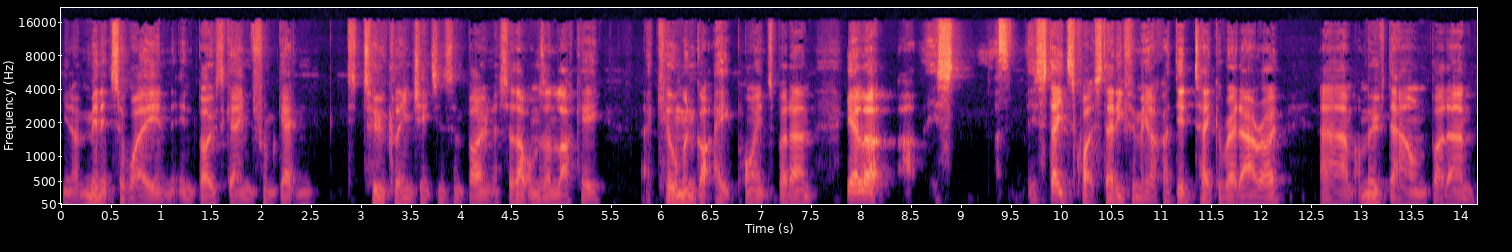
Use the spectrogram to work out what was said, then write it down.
you know minutes away in in both games from getting two clean sheets and some bonus. So that one was unlucky. Uh, Kilman got eight points, but um, yeah, look, uh, it's, it stayed quite steady for me. Like I did take a red arrow. Um, I moved down, but um,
